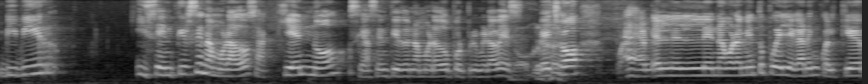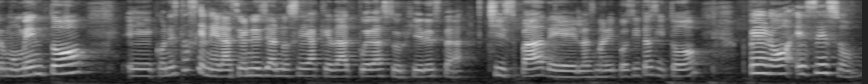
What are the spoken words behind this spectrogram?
vivir y sentirse enamorado, o sea, ¿quién no se ha sentido enamorado por primera vez? No, de hecho, el, el enamoramiento puede llegar en cualquier momento. Eh, con estas generaciones ya no sé a qué edad pueda surgir esta chispa de las maripositas y todo, pero es eso,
